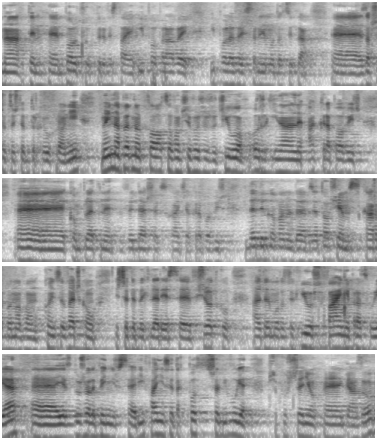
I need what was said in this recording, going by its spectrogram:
na tym e, bolcu, który wystaje i po prawej, i po lewej stronie motocykla. E, zawsze coś tam trochę uchroni. No i na pewno to, co Wam się w rzuciło, oryginalny Akrapowicz, e, kompletny wydeszek, słuchajcie, Akrapowicz dedykowany do FZ8 z karbonową końcóweczką. Jeszcze DB jest w środku, ale ten motocykl już fajnie pracuje, jest dużo lepiej niż w serii, fajnie sobie tak postrzeliwuje przy puszczeniu gazu,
